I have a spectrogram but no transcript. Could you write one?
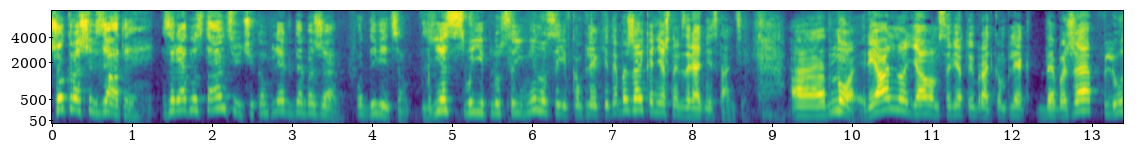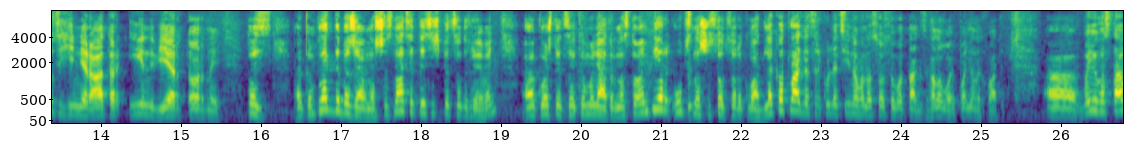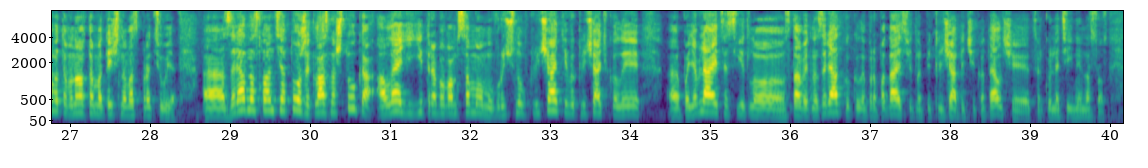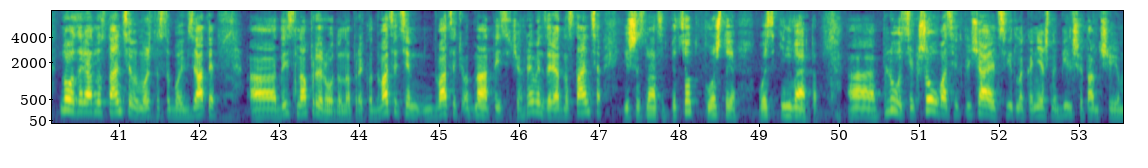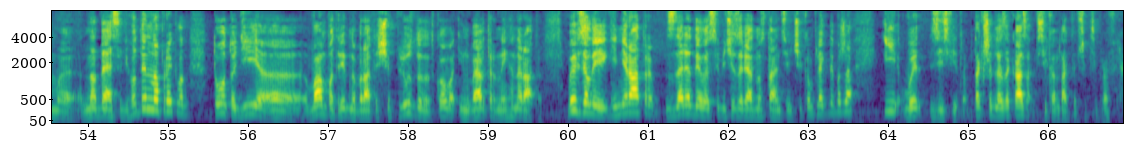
Що краще взяти? Зарядну станцію чи комплект ДБЖ? От дивіться, є свої плюси і мінуси і в комплекті ДБЖ, і, звісно, і в зарядній станції. А, но реально я вам советую брати комплект ДБЖ плюс генератор інверторний. Тобто комплект ДБЖ у нас 16 500 гривень. Е, Коштує цей акумулятор на 100 ампер, упс на 640 Вт. Для котла, для циркуляційного насосу, отак, з головою, поняли, хватить. Е, Ви його ставите, воно автоматично у вас працює. Зарядна станція теж класна штука, але її треба вам самому вручну включати і виключати, коли появляється світло, ставити на зарядку, коли пропадає світло, підключати чи котел, чи циркуляційний насос. Ну, а зарядну станцію ви можете з собою взяти десь на природу, наприклад. 27, 21 тисяча гривень зарядна станція і 16 500 коштує ось інвертор. Плюс, якщо у вас відключають світло, звісно, більше там, чим е, на 10 годин, наприклад, то тоді е, вам потрібно брати ще плюс додатково інверторний генератор. Ви взяли генератор, зарядили собі чи зарядну станцію, чи комплект ДБЖ, і ви зі світлом. Так що для заказу всі контакти в шапці профіля.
